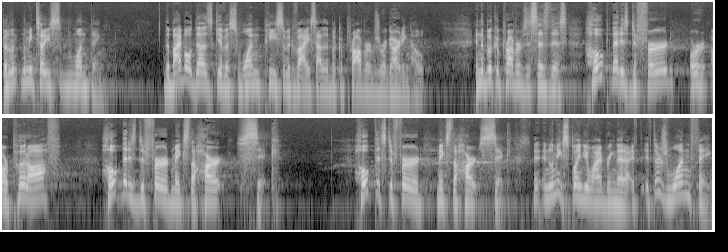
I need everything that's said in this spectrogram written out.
But let, let me tell you some, one thing. The Bible does give us one piece of advice out of the book of Proverbs regarding hope. In the book of Proverbs, it says this Hope that is deferred or, or put off, hope that is deferred makes the heart sick. Hope that's deferred makes the heart sick. And, and let me explain to you why I bring that up. If, if there's one thing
